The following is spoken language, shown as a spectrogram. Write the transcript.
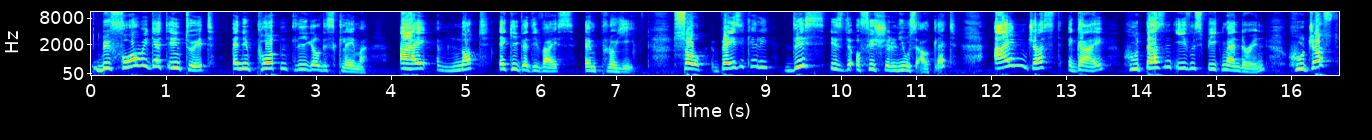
Before we get into it, an important legal disclaimer. I am not a GigaDevice employee. So basically, this is the official news outlet. I'm just a guy who doesn't even speak Mandarin, who just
